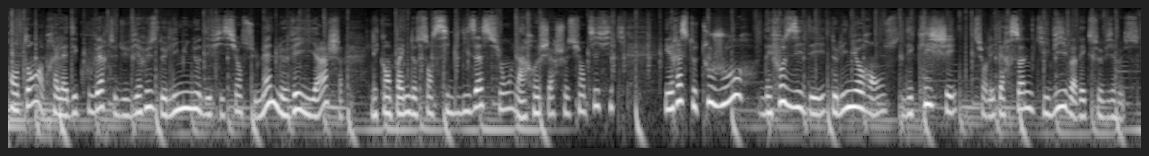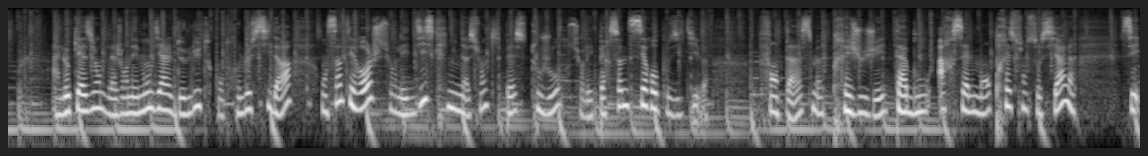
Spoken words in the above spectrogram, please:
40 ans après la découverte du virus de l'immunodéficience humaine, le VIH, les campagnes de sensibilisation, la recherche scientifique, il reste toujours des fausses idées, de l'ignorance, des clichés sur les personnes qui vivent avec ce virus. À l'occasion de la journée mondiale de lutte contre le sida, on s'interroge sur les discriminations qui pèsent toujours sur les personnes séropositives. Fantasmes, préjugés, tabous, harcèlement, pression sociale, c'est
